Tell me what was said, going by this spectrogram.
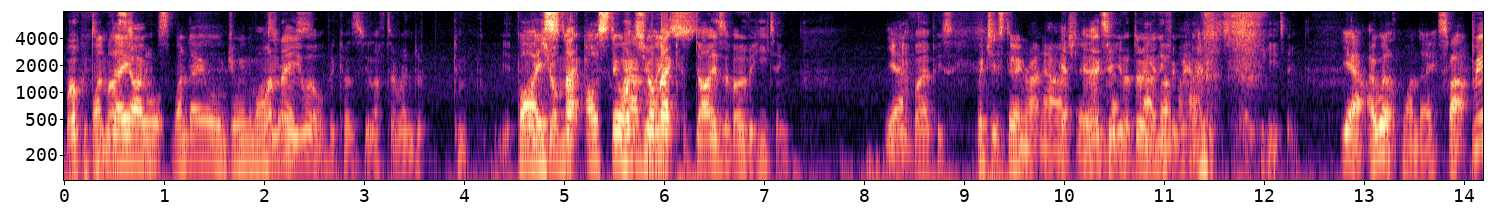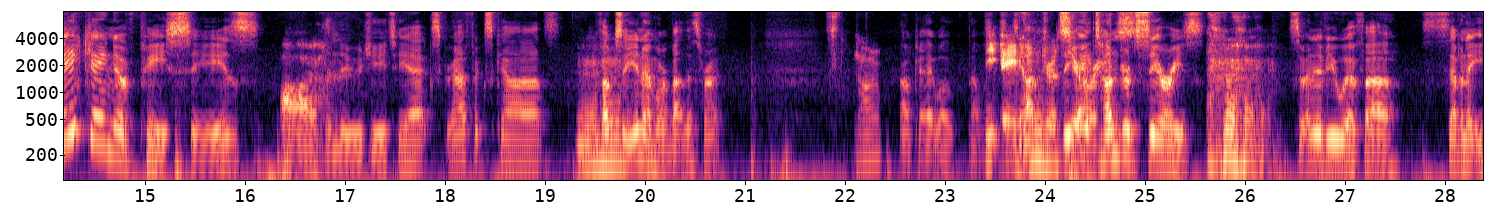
Welcome to One day I will. One day I will join the master. One day Race. you will because you'll have to render. Com- But once your Mac, I'll still once have your my Mac dies of overheating, Yeah, you'll buy a PC. which it's doing right now. Yeah, Actually, actually, you're not doing that- that anything with. It's overheating. Yeah, I will one day. But Speaking of PCs, uh the new GTX graphics cards. Foxy, you know more about this, right? No. Okay, well that was The 800 the series. 800 series. So any of you with uh, 780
